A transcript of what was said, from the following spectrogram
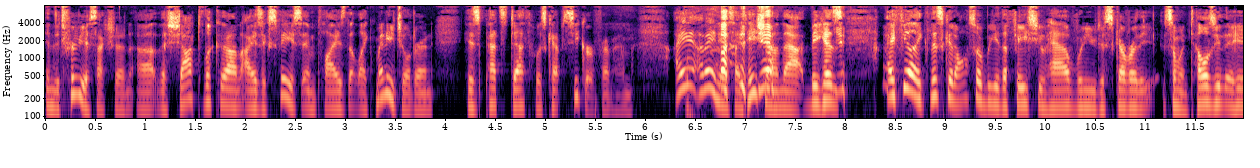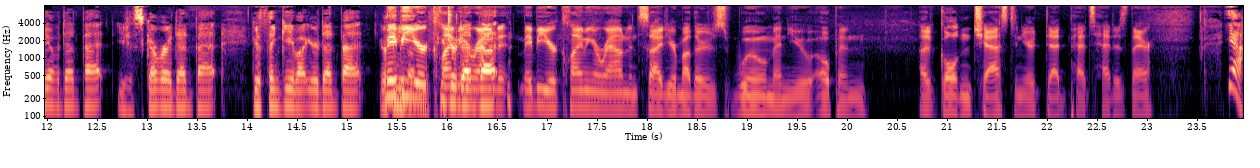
in the trivia section. Uh, the shocked look on Isaac's face implies that, like many children, his pet's death was kept secret from him. I, I made a citation Yeah. on that because I feel like this could also be the face you have when you discover that someone tells you that you have a dead pet. You discover a dead pet. You're thinking about your dead pet. You're maybe you're your climbing dead around. It, maybe you're climbing around inside your mother's womb, and you open a golden chest, and your dead pet's head is there. Yeah,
